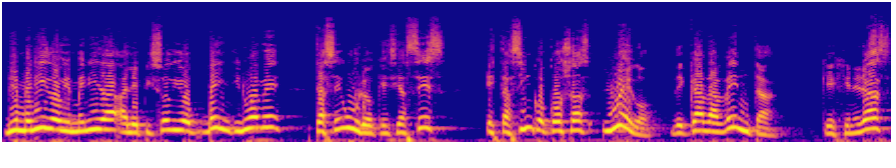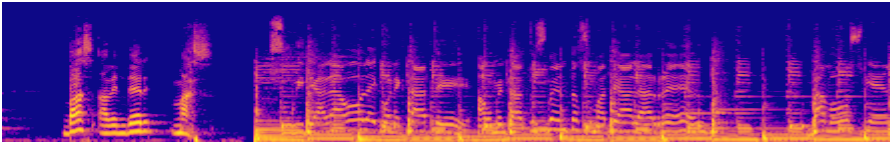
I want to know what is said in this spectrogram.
Bienvenido, bienvenida al episodio 29. Te aseguro que si haces estas cinco cosas, luego de cada venta que generás, vas a vender más. Subite a la ola y conectate. Aumenta tus ventas, súmate a la red. Vamos bien.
